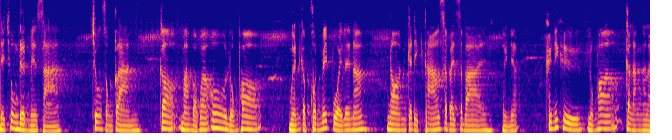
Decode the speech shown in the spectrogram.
ในช่วงเดือนเมษาช่วงสงกราน ก็มาบอกว่า โอ้ หลวงพ่อเหมือนกับคนไม่ป่วยเลยนะ นอนกระดิกเท้าสบายๆอย่างเงี้ยคือนี่คือหลวงพ่อกำลังอะไร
